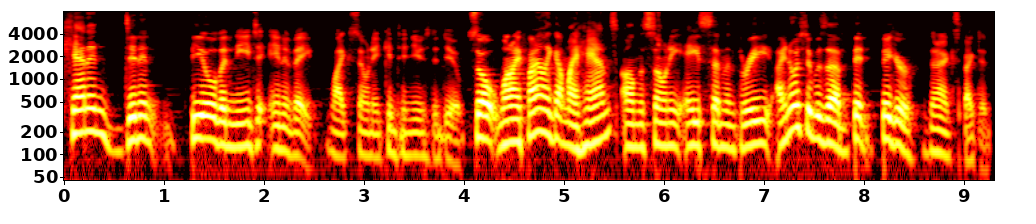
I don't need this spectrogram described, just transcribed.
Canon didn't feel the need to innovate like Sony continues to do. So when I finally got my hands on the Sony a7 III, I noticed it was a bit bigger than I expected.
